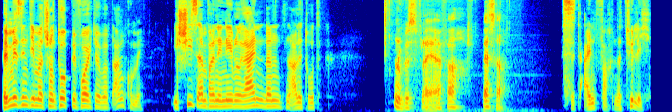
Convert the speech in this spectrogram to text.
Bei mir sind die immer schon tot, bevor ich da überhaupt ankomme. Ich schieße einfach in den Nebel rein und dann sind alle tot. Du bist vielleicht einfach besser. Das ist einfach, natürlich.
